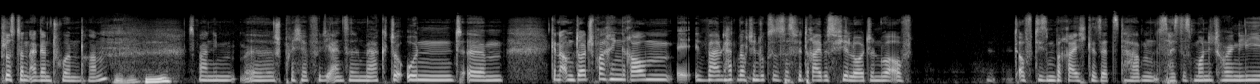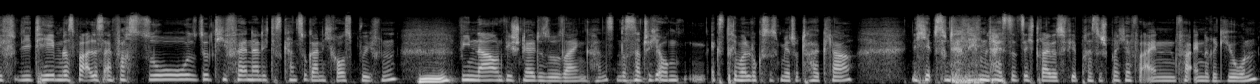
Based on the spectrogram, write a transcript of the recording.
plus dann Agenturen dran. Mhm. Das waren die äh, Sprecher für die einzelnen Märkte. Und ähm, genau, im deutschsprachigen Raum äh, hatten wir auch den Luxus, dass wir drei bis vier Leute nur auf auf diesem Bereich gesetzt haben. Das heißt, das Monitoring lief, die Themen, das war alles einfach so, so tief verinnerlicht, das kannst du gar nicht rausbriefen, mhm. wie nah und wie schnell du so sein kannst. Und das ist natürlich auch ein extremer Luxus, mir total klar. Nicht jedes Unternehmen leistet sich drei bis vier Pressesprecher für, einen, für eine Region.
